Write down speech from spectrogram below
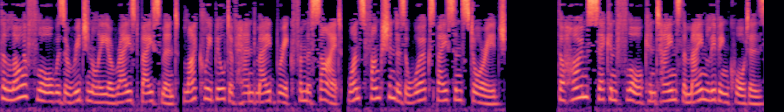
The lower floor was originally a raised basement, likely built of handmade brick from the site, once functioned as a workspace and storage. The home's second floor contains the main living quarters.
